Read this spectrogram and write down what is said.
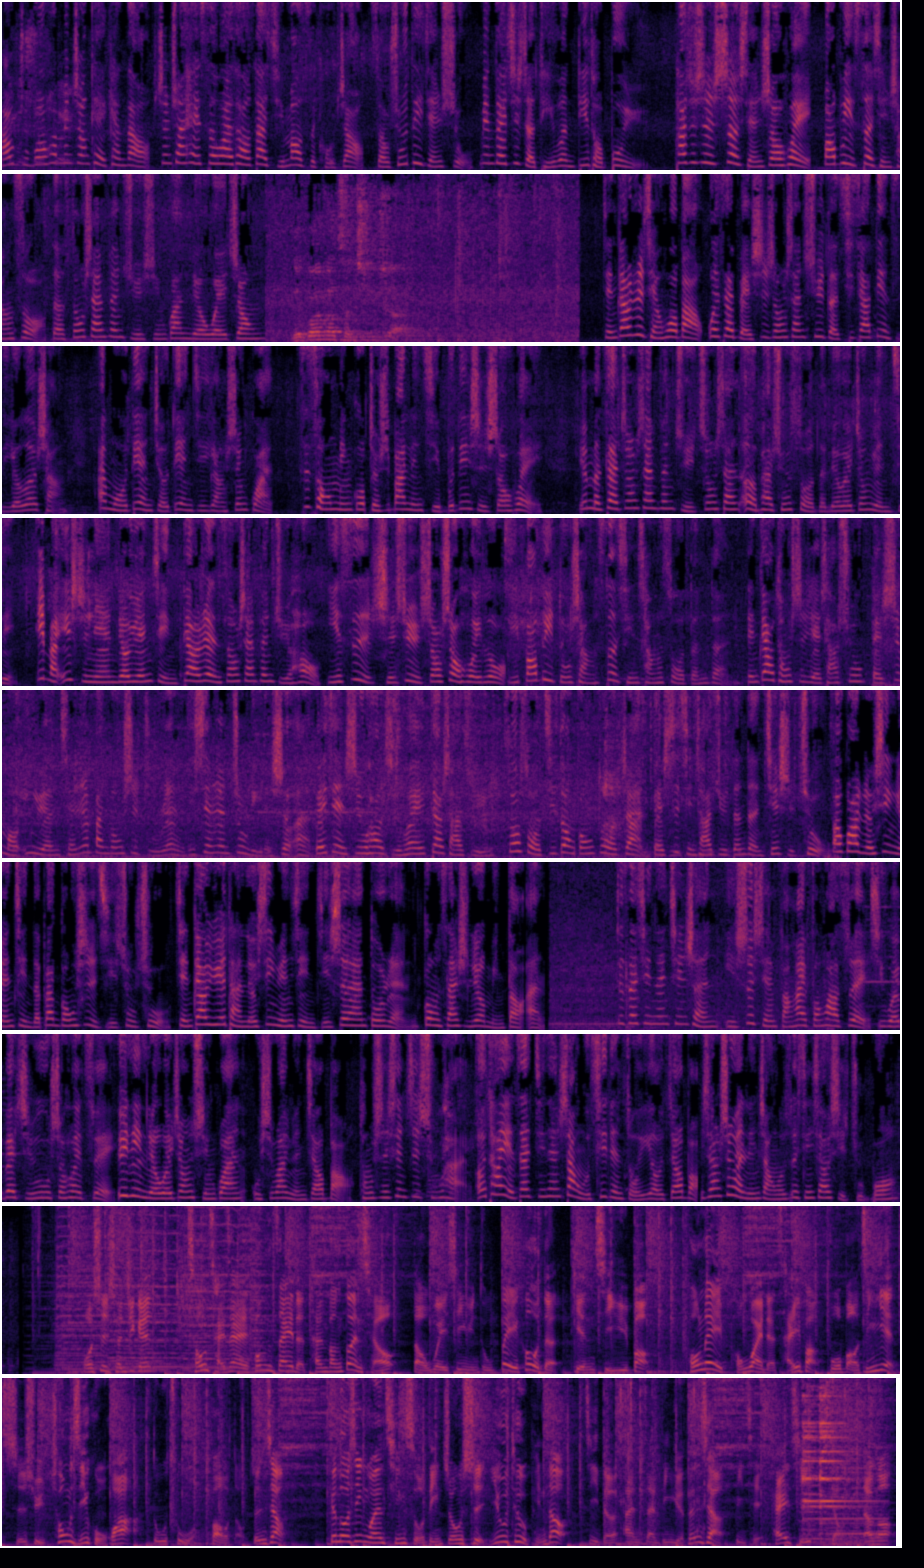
好，主播画面中可以看到，身穿黑色外套、戴起帽子、口罩，走出地检署，面对记者提问，低头不语。他就是涉嫌受贿、包庇色情场所的松山分局巡官刘维忠。刘官要澄清一下。检调日前获报，位在北市中山区的七家电子游乐场、按摩店、酒店及养生馆，自从民国九十八年起不定时收贿。原本在中山分局中山二派出所的刘维忠远警，一百一十年刘远警调任中山分局后，疑似持续收受贿赂及包庇赌场、色情场所等等。检调同时也查出北市某议员前任办公室主任及现任助理的涉案。北检十五号指挥调查局搜索机动工作站、北市警察局等等七十处，包括刘姓远警的办公室及住处。检调约谈刘姓远警及涉案多人，共三十六名到案。就在今天清晨，以涉嫌妨害风化罪及违背职务受贿罪，预令刘维忠巡官五十万元交保，同时限制出海。而他也在今天上午七点左右交保。以上是为您掌握最新消息，主播。我是陈志根。从踩在风灾的坍方断桥，到卫星云图背后的天气预报，棚内棚外的采访播报经验持续冲击火花，督促我报道真相。更多新闻请锁定中视 YouTube 频道，记得按赞、订阅、分享，并且开启小铃铛哦。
